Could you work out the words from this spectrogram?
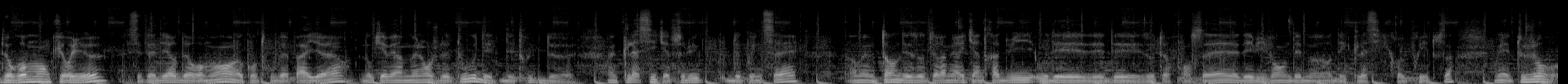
de romans curieux, c'est-à-dire de romans qu'on trouvait pas ailleurs. Donc il y avait un mélange de tout, des, des trucs de un classique absolu de Quincy, en même temps des auteurs américains traduits ou des, auteurs français, des vivants, des morts, des classiques repris, tout ça. Mais toujours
